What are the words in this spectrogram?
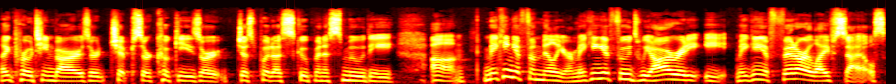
like protein bars or chips or cookies or just put a scoop in a smoothie. Um, making it familiar making it foods we already eat making it fit our lifestyles.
